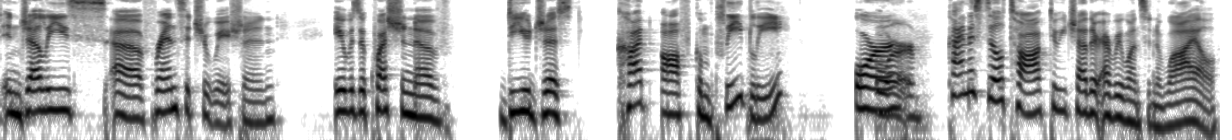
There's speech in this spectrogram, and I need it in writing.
in Jelly's uh, friend situation, it was a question of do you just cut off completely or, Or- kind of still talk to each other every once in a while?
